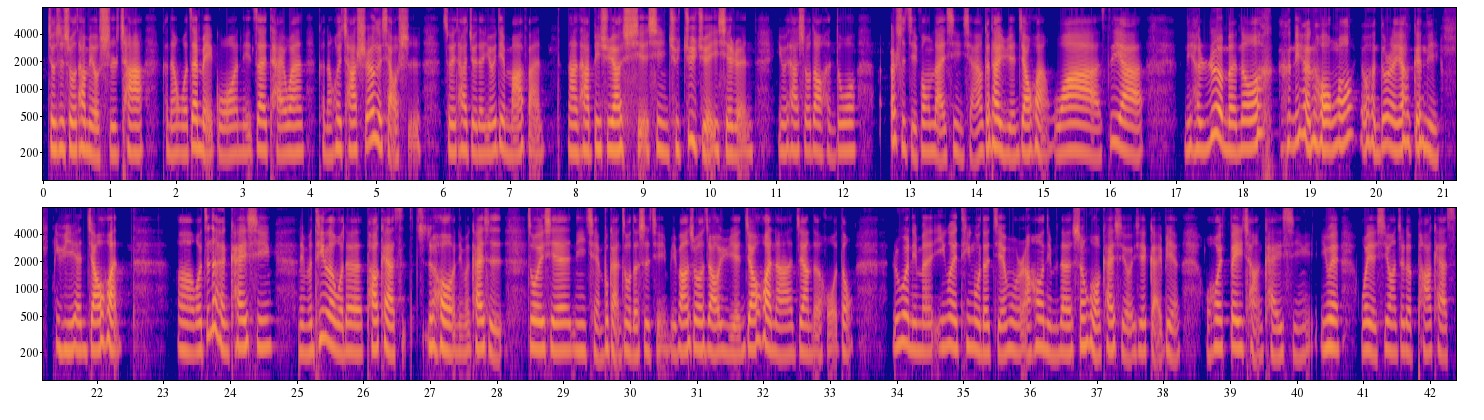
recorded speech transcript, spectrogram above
就是说他们有时差，可能我在美国，你在台湾，可能会差十二个小时，所以他觉得有一点麻烦，那他必须要写信去拒绝一些人，因为他收到很多。二十几封来信，想要跟他语言交换。哇，是呀，你很热门哦，你很红哦，有很多人要跟你语言交换。嗯，我真的很开心。你们听了我的 podcast 之后，你们开始做一些你以前不敢做的事情，比方说找语言交换啊这样的活动。如果你们因为听我的节目，然后你们的生活开始有一些改变，我会非常开心，因为我也希望这个 podcast。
